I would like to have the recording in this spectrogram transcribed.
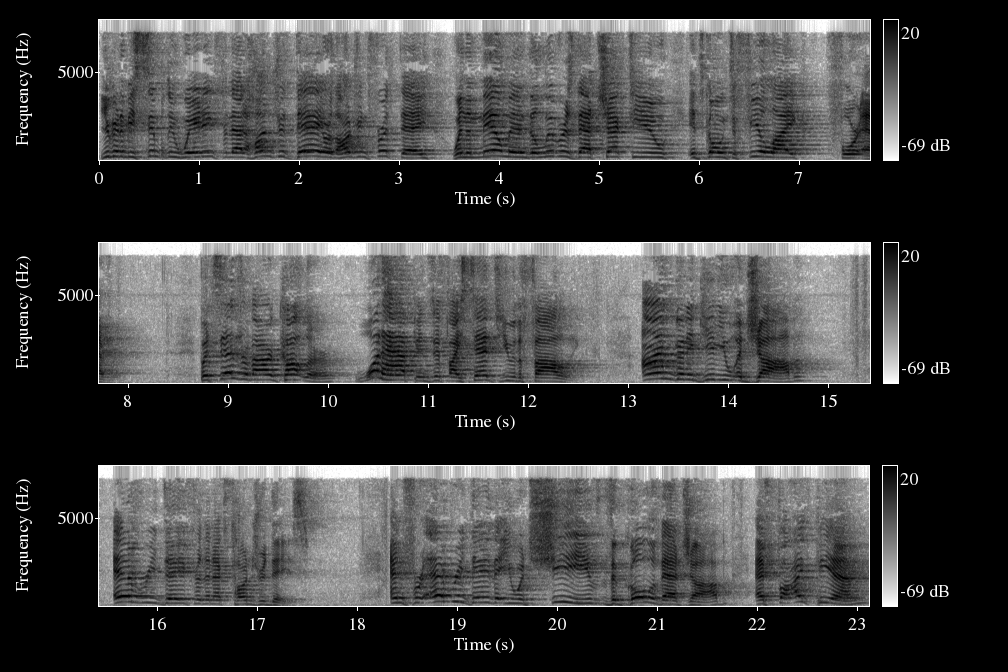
You're going to be simply waiting for that hundredth day or the hundred first day when the mailman delivers that check to you. It's going to feel like forever. But says Rav Aaron Kotler, what happens if I said to you the following? I'm going to give you a job every day for the next hundred days. And for every day that you achieve the goal of that job, at 5 p.m.,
